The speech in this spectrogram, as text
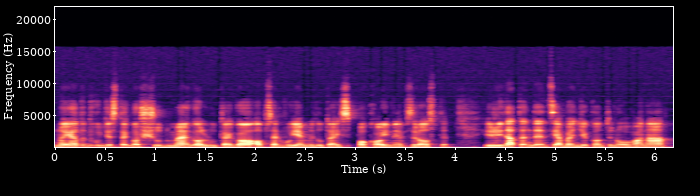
No i od 27 lutego obserwujemy tutaj spokojne wzrosty. Jeżeli ta tendencja będzie kontynuowana,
